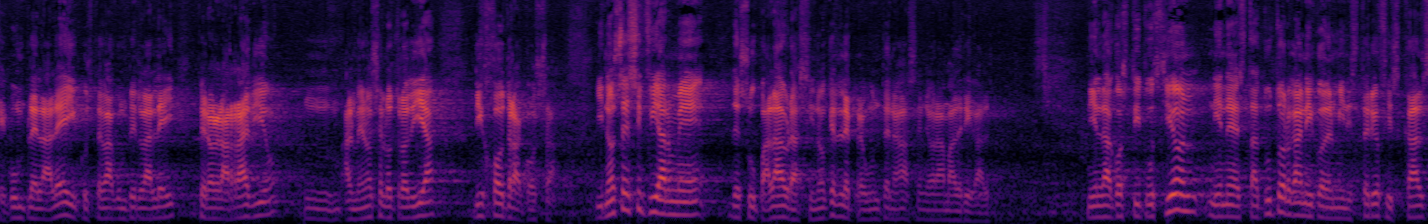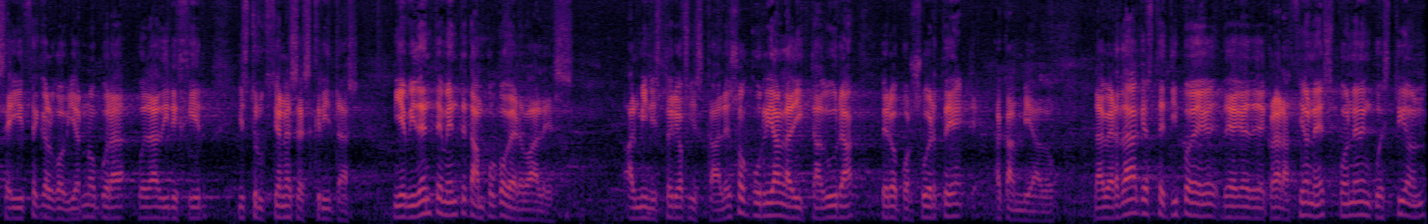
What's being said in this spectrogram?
que cumple la ley, que usted va a cumplir la ley, pero la radio, mm, al menos el otro día, dijo otra cosa. Y no sé si fiarme de su palabra, sino que le pregunten a la señora Madrigal. Ni en la Constitución ni en el Estatuto Orgánico del Ministerio Fiscal se dice que el Gobierno pueda, pueda dirigir instrucciones escritas, ni evidentemente tampoco verbales al Ministerio Fiscal. Eso ocurría en la dictadura, pero por suerte ha cambiado. La verdad que este tipo de, de declaraciones ponen en cuestión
